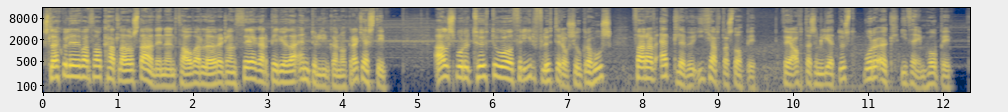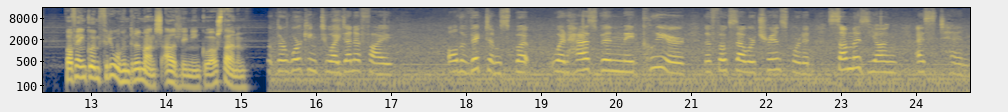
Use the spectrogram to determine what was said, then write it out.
Slökkuliði var þá kallað á staðin en þá var lögreglan þegar byrjuð að endurlífga nokkra gesti. Alls voru 23 fluttir á sjúkrahús, þar af 11 í hjartastoppi. Þau átta sem létust voru öll í þeim hópi. Þá fengum 300 manns aðlýningu á staðnum. They're working to identify all the victims, but what has been made clear, the folks that were transported, some as young as 10.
